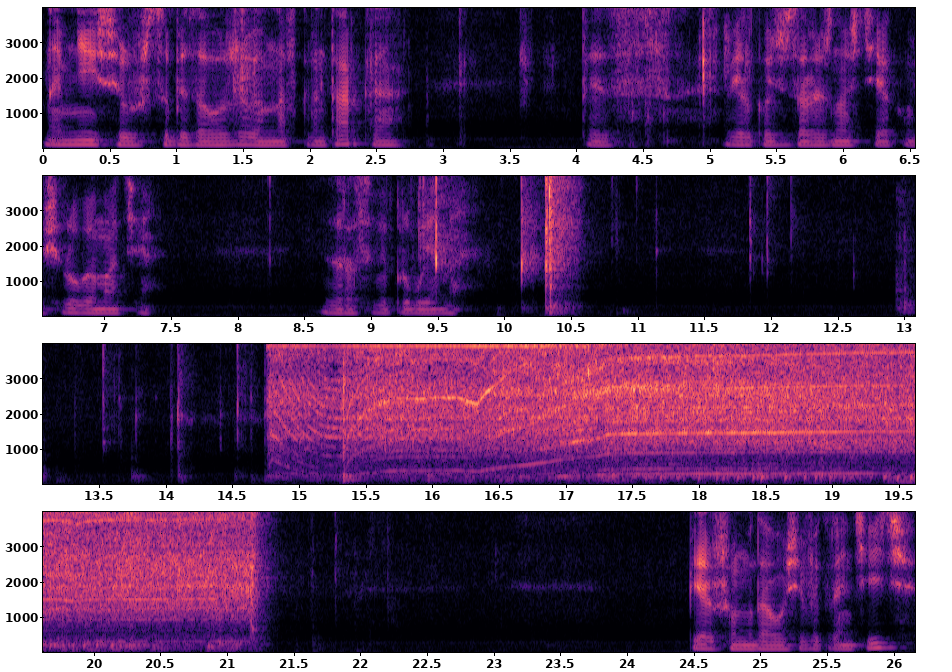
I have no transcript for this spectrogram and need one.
Najmniejszy już sobie założyłem na wkrętarkę. To jest wielkość w zależności jaką śrubę macie. Zaraz wypróbujemy. Pierwszą udało się wykręcić.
